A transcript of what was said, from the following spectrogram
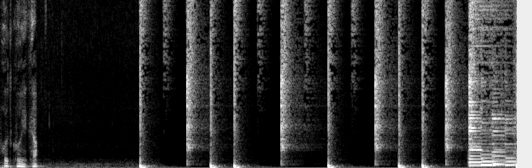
พูดคุยครับ Thank you.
